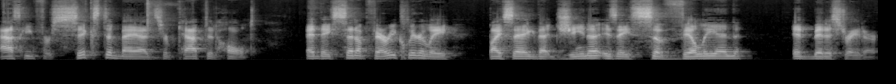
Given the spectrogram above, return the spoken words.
asking for six demands from Captain Holt. And they set up very clearly by saying that Gina is a civilian administrator.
